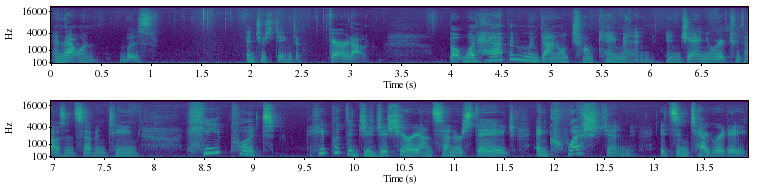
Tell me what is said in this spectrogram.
And that one was interesting to ferret out. But what happened when Donald Trump came in in January of 2017, he put he put the judiciary on center stage and questioned its integrity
